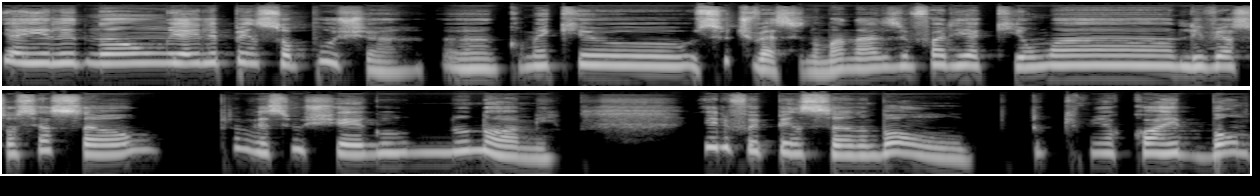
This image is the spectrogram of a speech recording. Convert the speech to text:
E aí ele não, e aí ele pensou, puxa, como é que eu, se eu tivesse numa análise, eu faria aqui uma livre associação para ver se eu chego no nome. E ele foi pensando, bom, o que me ocorre bom,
